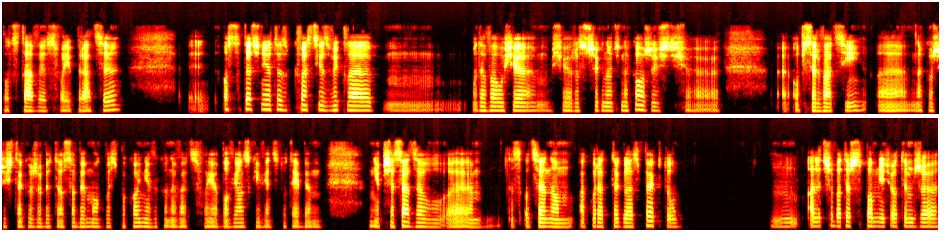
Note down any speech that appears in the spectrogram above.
podstawy swojej pracy. Ostatecznie te kwestie zwykle mm, udawało się, się rozstrzygnąć na korzyść obserwacji, na korzyść tego, żeby te osoby mogły spokojnie wykonywać swoje obowiązki, więc tutaj bym nie przesadzał z oceną akurat tego aspektu, mm, ale trzeba też wspomnieć o tym, że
